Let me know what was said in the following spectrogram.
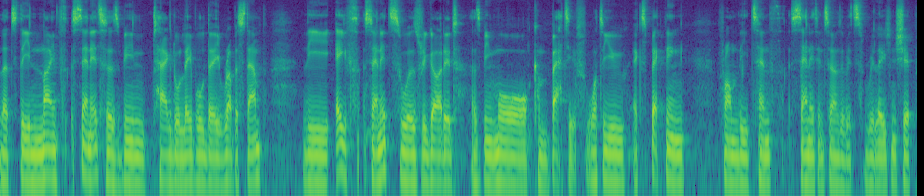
that the Ninth Senate has been tagged or labeled a rubber stamp. The Eighth Senate was regarded as being more combative. What are you expecting from the Tenth Senate in terms of its relationship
